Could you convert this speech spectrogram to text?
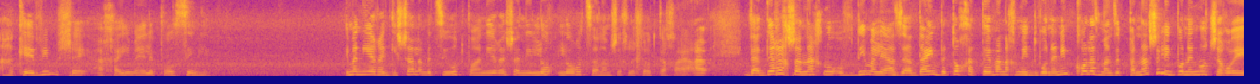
הכאבים שהחיים האלה פה עושים לי. אם אני אהיה רגישה למציאות פה, אני אראה שאני לא, לא רוצה להמשיך לחיות ככה. והדרך שאנחנו עובדים עליה זה עדיין בתוך הטבע, אנחנו מתבוננים כל הזמן, זה פנה של התבוננות שרואה.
